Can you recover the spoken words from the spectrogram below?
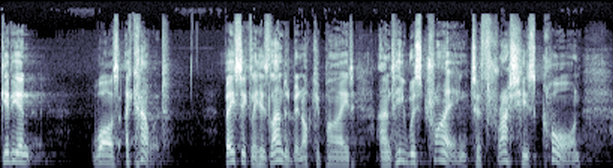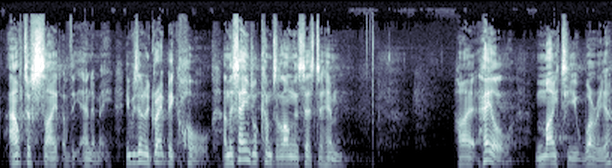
Gideon was a coward. Basically, his land had been occupied, and he was trying to thrash his corn out of sight of the enemy. He was in a great big hole, and this angel comes along and says to him, Hail, mighty warrior.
